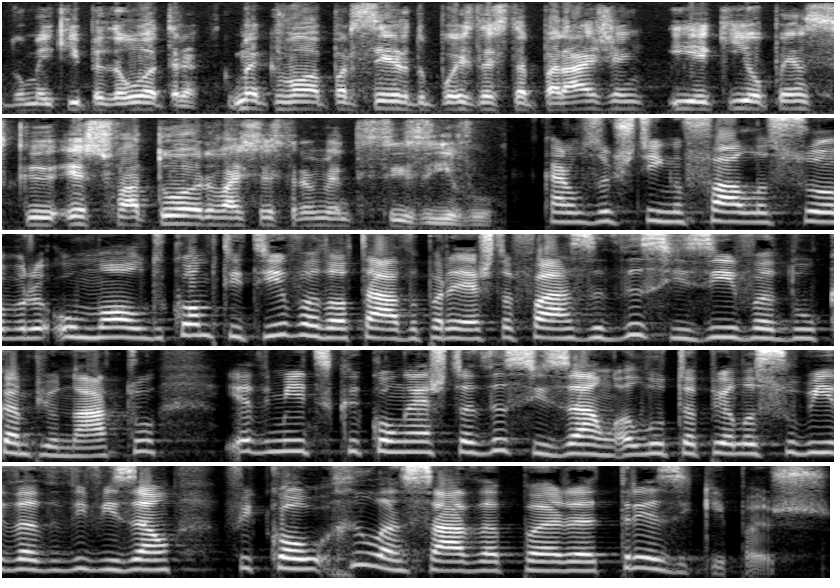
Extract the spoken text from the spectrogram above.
de uma equipa da outra, como é que vão aparecer depois desta paragem e aqui eu penso que este fator vai ser extremamente decisivo. Carlos Agostinho fala sobre o molde competitivo adotado para esta fase decisiva do campeonato e admite que com esta decisão a luta pela subida de divisão ficou relançada para três equipas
